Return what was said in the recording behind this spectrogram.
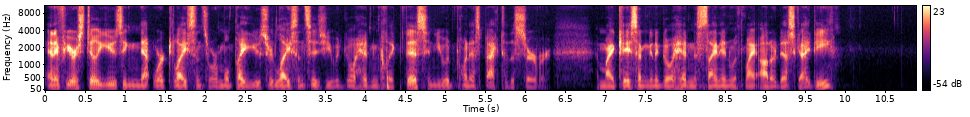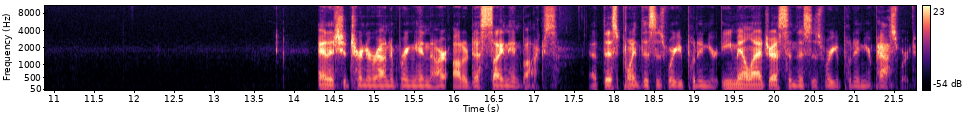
And if you're still using network license or multi-user licenses, you would go ahead and click this and you would point us back to the server. In my case, I'm going to go ahead and sign in with my Autodesk ID. And it should turn around and bring in our Autodesk sign-in box. At this point, this is where you put in your email address and this is where you put in your password.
